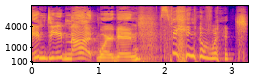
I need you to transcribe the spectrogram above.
Indeed not, Morgan. Speaking of which,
